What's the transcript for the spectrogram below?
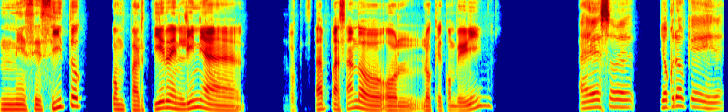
¿necesito compartir en línea lo que está pasando o o lo que convivimos? A eso, yo creo que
